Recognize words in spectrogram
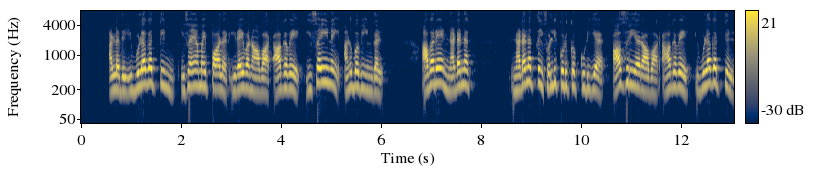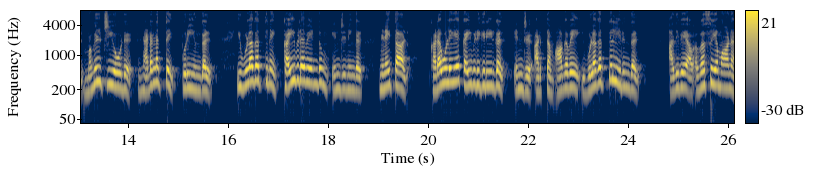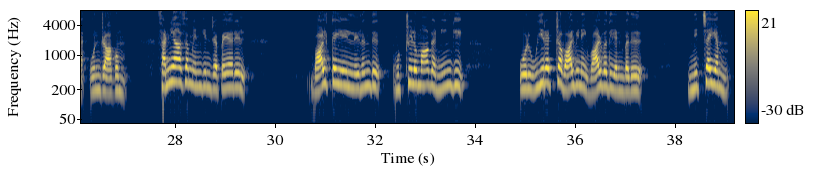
அல்லது இவ்வுலகத்தின் இசையமைப்பாளர் இறைவனாவார். ஆகவே இசையினை அனுபவியுங்கள். அவரே நடன நடனத்தை சொல்லிக் கொடுக்கக்கூடிய ஆசிரியராவார். ஆகவே இவ்வுலகத்தில் மகிழ்ச்சியோடு நடனத்தை புரியுங்கள். இவ்வுலகத்தினை கைவிட வேண்டும் என்று நீங்கள் நினைத்தால் கடவுளையே கைவிடுகிறீர்கள் என்று அர்த்தம். ஆகவே இவ்வுலகத்தில் இருங்கள். அதுவே அவசியமான ஒன்றாகும். சந்நியாசம் என்கின்ற பெயரில் வாழ்க்கையிலிருந்து முற்றிலுமாக நீங்கி ஒரு உயிரற்ற வாழ்வினை வாழ்வது என்பது நிச்சயம்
